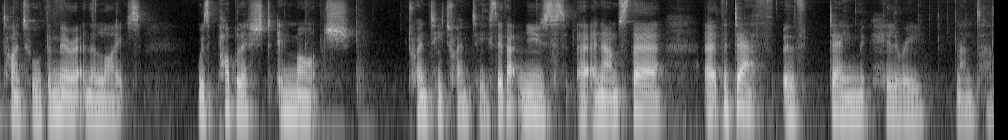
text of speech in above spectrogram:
titled The Mirror and the Light, was published in March 2020. So that news announced there the death of Dame Hilary Mantel.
